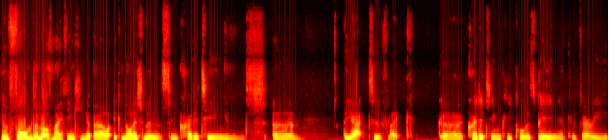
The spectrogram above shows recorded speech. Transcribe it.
informed a lot of my thinking about acknowledgements and crediting and um, the act of like uh, crediting people as being like a very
